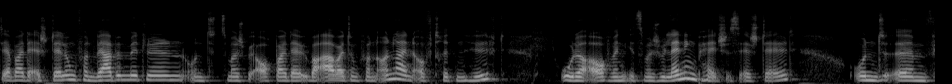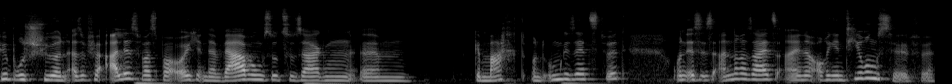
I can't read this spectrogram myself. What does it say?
der bei der Erstellung von Werbemitteln und zum Beispiel auch bei der Überarbeitung von Online-Auftritten hilft oder auch wenn ihr zum Beispiel Landingpages erstellt und ähm, für Broschüren, also für alles, was bei euch in der Werbung sozusagen ähm, gemacht und umgesetzt wird. Und es ist andererseits eine Orientierungshilfe,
